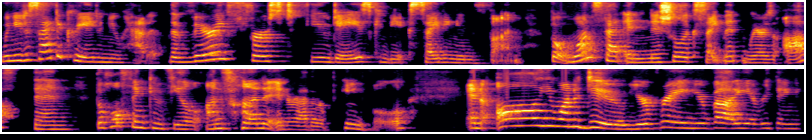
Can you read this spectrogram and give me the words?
when you decide to create a new habit, the very first few days can be exciting and fun. But once that initial excitement wears off, then the whole thing can feel unfun and rather painful. And all you want to do, your brain, your body, everything,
